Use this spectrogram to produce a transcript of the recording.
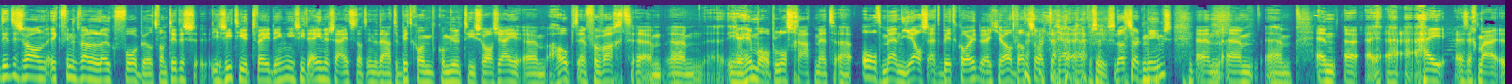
dit is wel, ik vind het wel een leuk voorbeeld. Want dit is, je ziet hier twee dingen. Je ziet enerzijds dat inderdaad de Bitcoin community, zoals jij um, hoopt en verwacht, um, um, hier helemaal op los gaat met uh, old man yells at Bitcoin. Weet je wel, dat soort, ja, precies. dat soort memes. En, en uh, hij, zeg maar,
